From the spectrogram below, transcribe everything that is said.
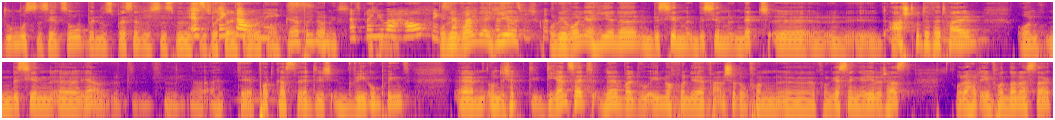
du musst es jetzt so, wenn du es besser wüsstest, würdest du Es es wahrscheinlich auch machen. nichts. Ja, bringt auch nichts. Das bringt überhaupt nichts. Und wir wollen ja hier, und wir wollen ja hier ne, ein bisschen, ein bisschen nett äh, äh, Arschtritte verteilen und ein bisschen, äh, ja, der Podcast, der dich in Bewegung bringt. Ähm, und ich habe die, die ganze Zeit, ne, weil du eben noch von der Veranstaltung von, äh, von gestern geredet hast, oder halt eben von Donnerstag,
